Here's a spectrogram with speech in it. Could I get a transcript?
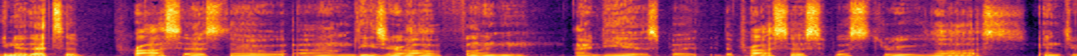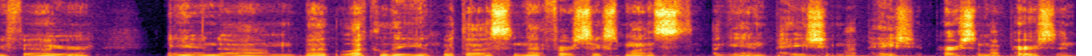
you know, that's a process though. Um, these are all fun ideas, but the process was through loss and through failure. And um, but luckily with us in that first six months, again, patient by patient, person by person,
